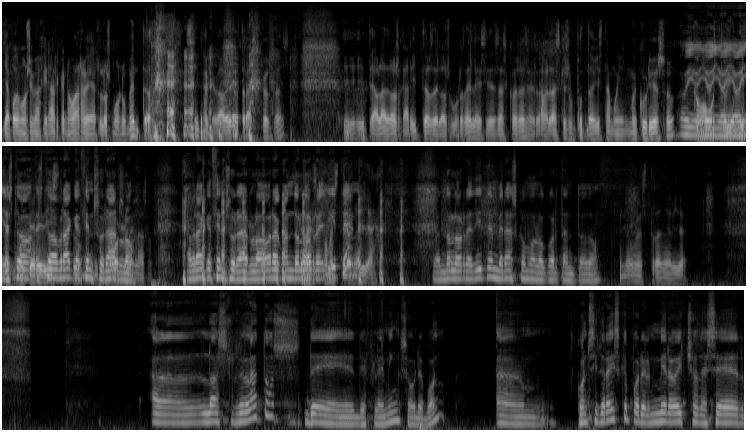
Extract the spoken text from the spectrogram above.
ya podemos imaginar que no va a ver los monumentos, sino que va a ver otras cosas. Y te habla de los garitos, de los burdeles y de esas cosas. La verdad es que es un punto de vista muy, muy curioso. Oye, oye, oye, oye esto, esto habrá que censurarlo. Habrá que censurarlo. Ahora cuando lo rediten, cuando lo rediten verás cómo lo cortan todo. No me extrañaría. Los relatos de, de Fleming sobre Bond ¿Consideráis que por el mero hecho de ser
